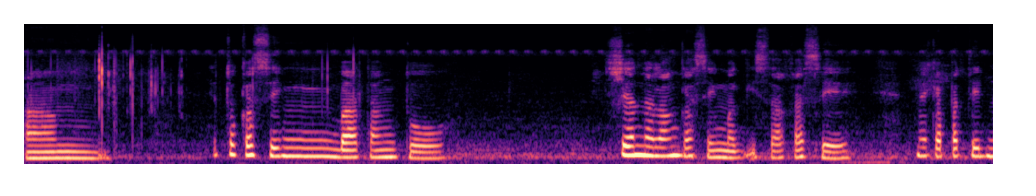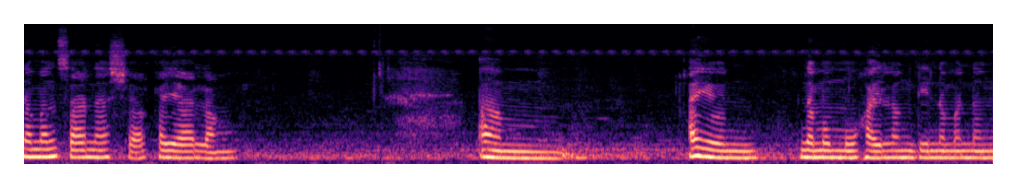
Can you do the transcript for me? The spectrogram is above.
um, ito kasing batang to, siya na lang kasing mag-isa kasi may kapatid naman sana siya, kaya lang, um, ayun, namumuhay lang din naman ng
